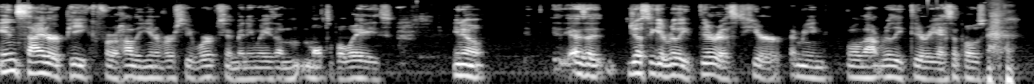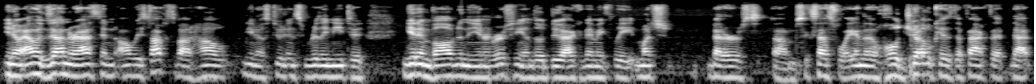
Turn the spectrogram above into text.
insider peek for how the university works in many ways, in multiple ways. You know, as a just to get really theorist here, I mean, well, not really theory, I suppose. you know, Alexander Astin always talks about how you know students really need to get involved in the university and they'll do academically much better um, successfully. And the whole joke is the fact that that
